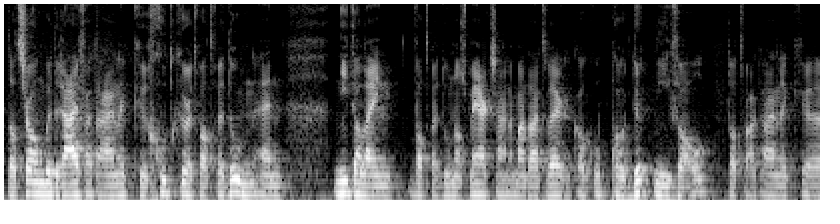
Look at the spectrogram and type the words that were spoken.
Dat zo'n bedrijf uiteindelijk goedkeurt wat we doen. En niet alleen wat we doen als merk zijn, maar daadwerkelijk ook op productniveau. Dat we uiteindelijk, uh,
